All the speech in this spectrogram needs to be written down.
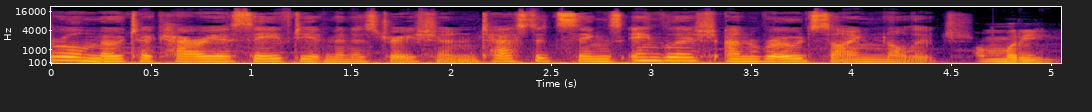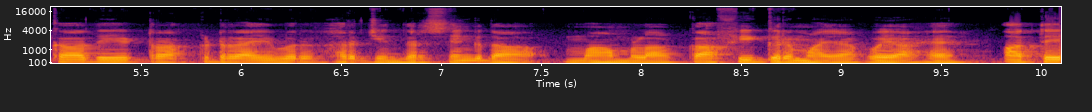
Federal Motor Carrier Safety Administration tested Singh's English and road sign knowledge. America ਦੇ ਟਰੱਕ ਡਰਾਈਵਰ ਹਰਜਿੰਦਰ ਸਿੰਘ ਦਾ ਮਾਮਲਾ ਕਾਫੀ ਗਰਮਾਇਆ ਹੋਇਆ ਹੈ ਅਤੇ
